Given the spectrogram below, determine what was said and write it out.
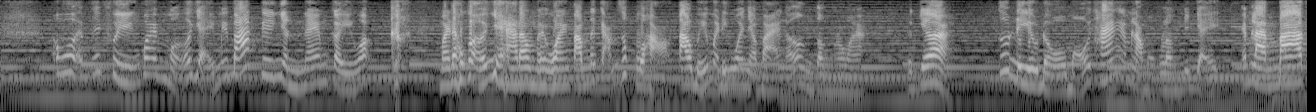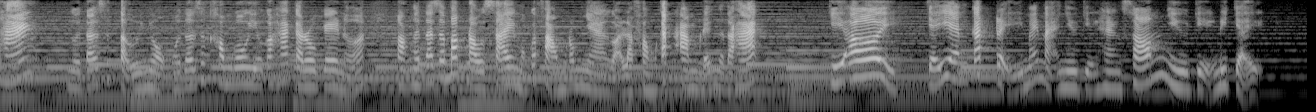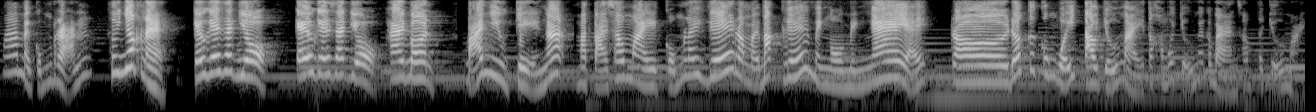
ô em thấy phiền quá, em mở dậy mấy bác kia nhìn em kỳ quá. Mày đâu có ở nhà đâu, mày quan tâm tới cảm xúc của họ. Tao biểu mày đi qua nhà bạn ở gần tuần rồi mà. Được chưa? Cứ điều độ mỗi tháng em làm một lần cho chị em làm 3 tháng, người ta sẽ tự nhột, người ta sẽ không có vô có hát karaoke nữa. Hoặc người ta sẽ bắt đầu xây một cái phòng trong nhà, gọi là phòng cách âm để người ta hát. Chị ơi! Chỉ em cách trị mấy mẹ nhiều chuyện hàng xóm, nhiều chuyện đi chị má mày cũng rảnh. Thứ nhất nè, kéo ghế sát vô, kéo ghế sát vô, hai bên. Bả nhiều chuyện á, mà tại sao mày cũng lấy ghế ra mày bắt ghế, mày ngồi mày nghe vậy? Trời đất, cái con quỷ, tao chửi mày. Tao không có chửi mấy cái bàn xong tao chửi mày.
